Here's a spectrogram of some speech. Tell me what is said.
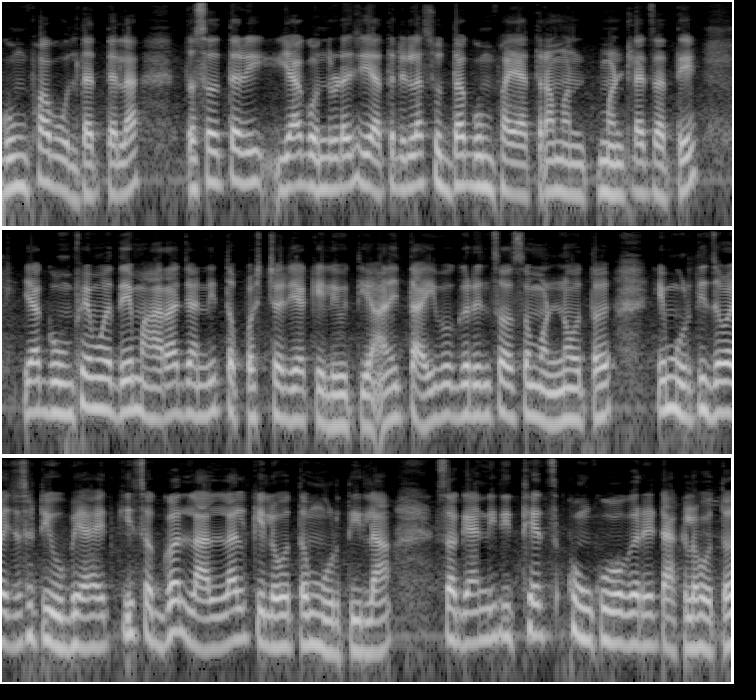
गुंफा बोलतात त्याला. तसं तरी या गोंधळाच्या यात्रेला सुद्धा गुंफा यात्रा म्हण म्हटल्या जाते. या गुंफेमध्ये महाराजांनी तपश्चर्या केली होती आणि ताई वगैरेंचं असं म्हणणं होतं हे मूर्तीजवळ याच्यासाठी उभे आहेत की सगळं लाल लाल केलं होतं मूर्तीला. सगळ्यांनी तिथेच कुंकू वगैरे टाकलं होतं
